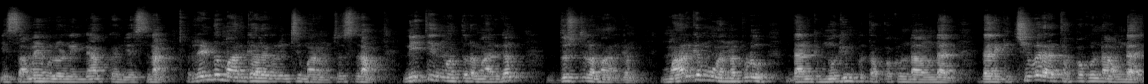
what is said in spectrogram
ఈ సమయంలో నేను జ్ఞాపకం చేస్తున్నాం. రెండు మార్గాల గురించి మనం చూస్తున్నాం. నీతిమంతుల మార్గం దుష్టుల మార్గం. మార్గము అన్నప్పుడు దానికి ముగింపు తప్పకుండా ఉండాలి. దానికి చివర తప్పకుండా ఉండాలి.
